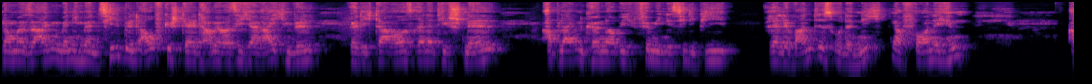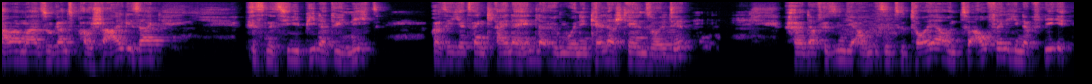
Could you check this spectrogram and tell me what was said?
nochmal sagen, wenn ich mir ein Zielbild aufgestellt habe, was ich erreichen will, werde ich daraus relativ schnell ableiten können, ob ich für mich eine CDP relevant ist oder nicht nach vorne hin. Aber mal so ganz pauschal gesagt, ist eine CDP natürlich nichts, was ich jetzt ein kleiner Händler irgendwo in den Keller stellen sollte. Äh, dafür sind die auch ein bisschen zu teuer und zu aufwendig in der Pflege.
